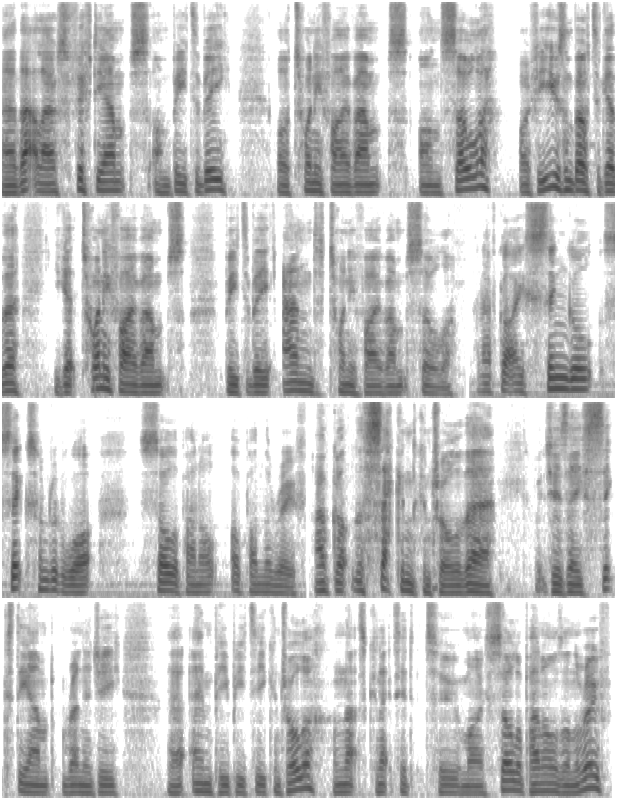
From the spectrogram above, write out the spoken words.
Uh, that allows 50 amps on B2B or 25 amps on solar. Or if you use them both together, you get 25 amps B2B and 25 amps solar. And I've got a single 600 watt solar panel up on the roof. I've got the second controller there, which is a 60 amp Renogy uh, MPPT controller, and that's connected to my solar panels on the roof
